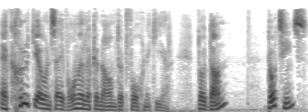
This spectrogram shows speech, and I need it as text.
Ek groet jou in sy wonderlike naam tot volgende keer. Tot dan. Totsiens.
